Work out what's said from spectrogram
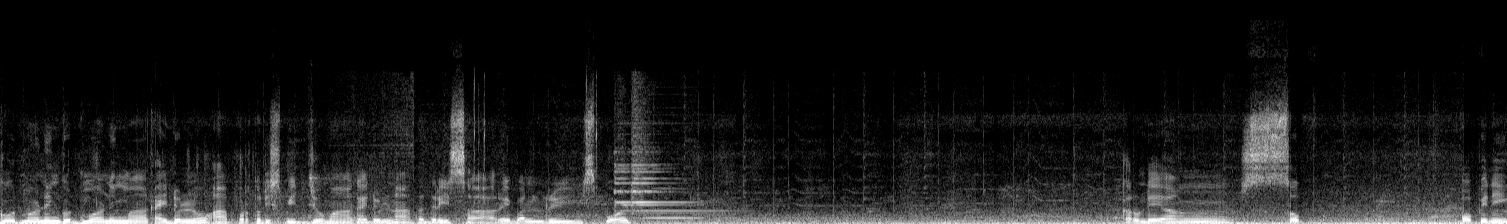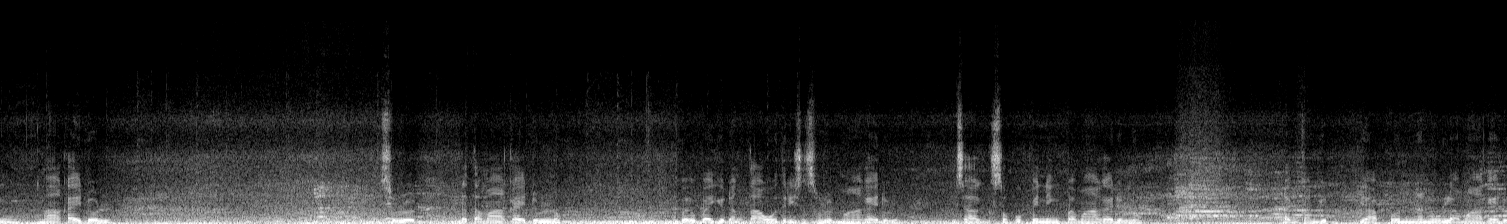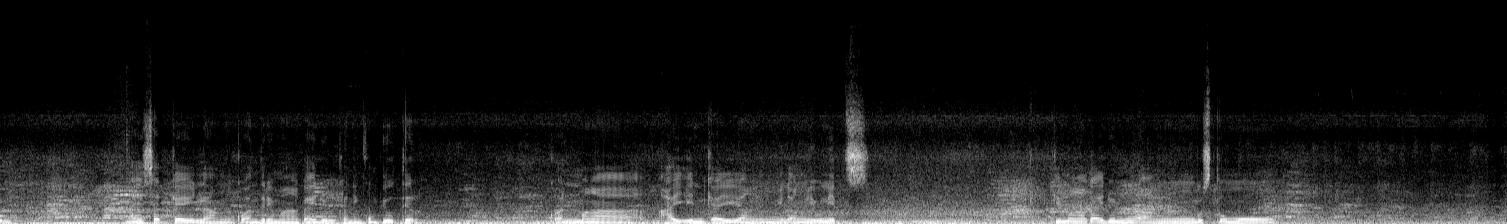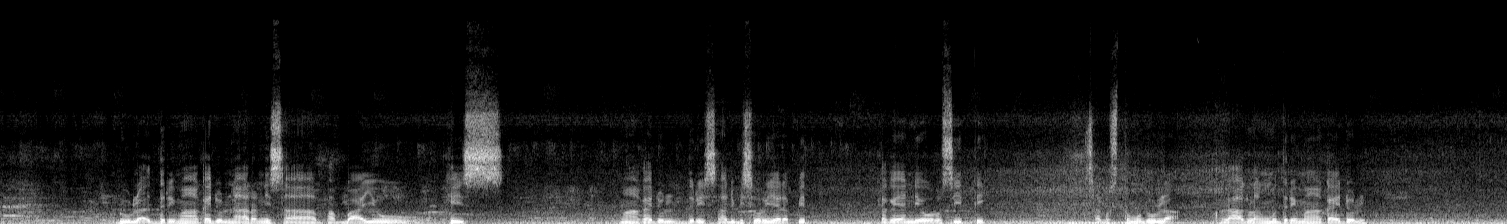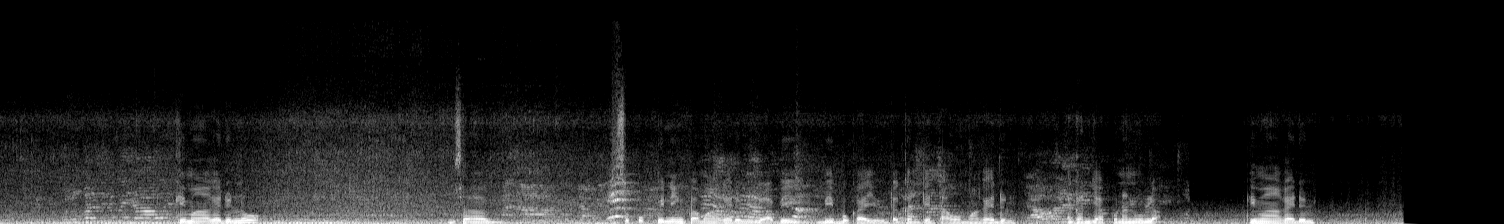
Good morning, good morning mga kaidol no. Ah, for today's video mga kaidol nata diri sa Rivalry Sport. Karon day ang soft opening mga kaidol. Sulod na ta mga kaidol no. Ubay-ubay gyud ang tao diri sa sulod mga kaidol. Bisag soft opening pa mga kaidol no daghan gud yapon nanula mga kaidol. Naisad kay lang kuan mga kaidol kaning computer. Kuan mga high end kay ang ilang units. Kay mga kaidol no ang gusto mo dula diri mga kaidol nara ni sa Pabayo His. Mga kaidol diri sa Divisoria dapit Cagayan de Oro City. Sa gusto mo dula lag lang mo diri mga kaidol. Kay mga kaidol no? Sa so opening pa mga kaidol. Grabe bibo kayo. Daghan kay tao mga kaidol. Daghan gyapon nanula kay mga kaidol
